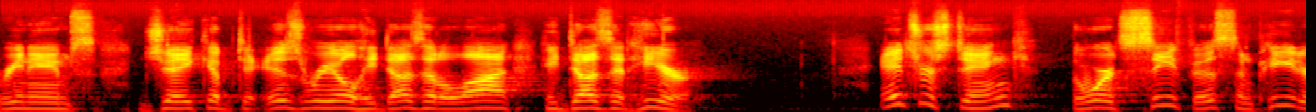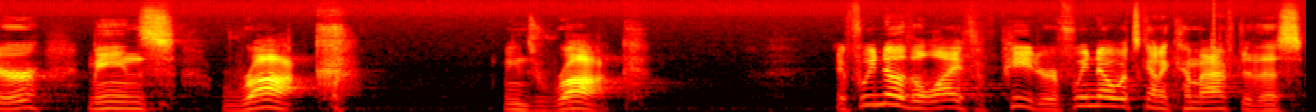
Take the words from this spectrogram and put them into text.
renames Jacob to Israel. He does it a lot. He does it here. Interesting, the word Cephas and Peter means rock. Means rock. If we know the life of Peter, if we know what's going to come after this,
